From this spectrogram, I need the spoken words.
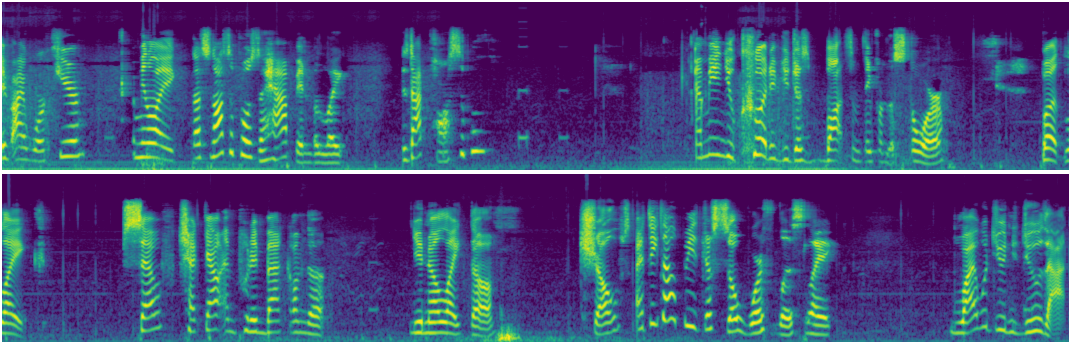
if I work here? I mean like that's not supposed to happen, but like is that possible? I mean you could if you just bought something from the store. But like self checkout and put it back on the you know like the shelves. I think that would be just so worthless. Like, why would you do that?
